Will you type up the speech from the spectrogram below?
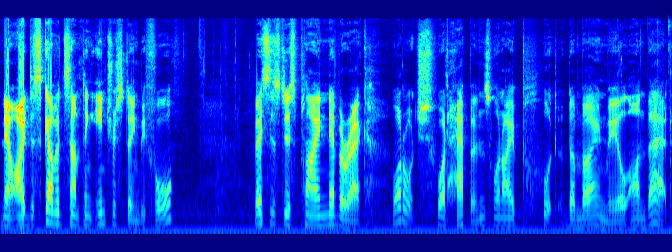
Now I discovered something interesting before. This is just plain netherrack. What, what happens when I put the bone meal on that?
